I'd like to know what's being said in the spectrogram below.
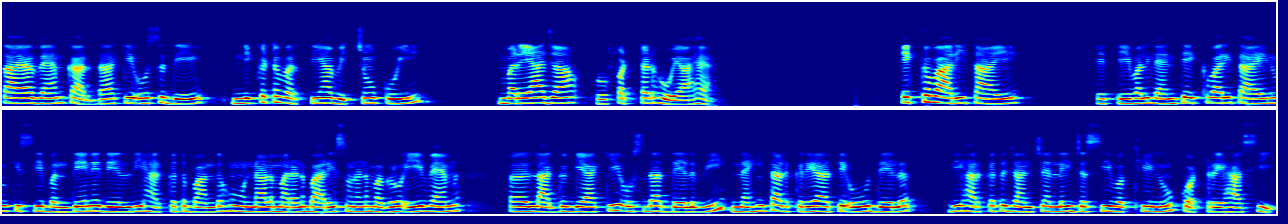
ਤਾਇਆ ਵਹਿਮ ਕਰਦਾ ਕਿ ਉਸ ਦੇ ਨਿਕਟਵਰਤੀਆਂ ਵਿੱਚੋਂ ਕੋਈ ਮਰਿਆ ਜਾਂ ਫੱਟੜ ਹੋਇਆ ਹੈ। ਇੱਕ ਵਾਰੀ ਤਾਏ, ਇਹ ਵਾਲੀ ਲਾਈਨ ਤੇ ਇੱਕ ਵਾਰੀ ਤਾਏ ਨੂੰ ਕਿਸੇ ਬੰਦੇ ਨੇ ਦਿਲ ਦੀ ਹਰਕਤ ਬੰਦ ਹੋਣ ਨਾਲ ਮਰਨ ਬਾਰੇ ਸੁਣਨ ਮਗਰੋਂ ਇਹ ਵਹਿਮ ਲੱਗ ਗਿਆ ਕਿ ਉਸ ਦਾ ਦਿਲ ਵੀ ਨਹੀਂ ਧੜਕ ਰਿਹਾ ਅਤੇ ਉਹ ਦਿਲ ਦੀ ਹਰਕਤ ਜਾਂਚਣ ਲਈ ਜੱਸੀ ਵੱਖੀ ਨੂੰ ਕੁੱਟ ਰਿਹਾ ਸੀ।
